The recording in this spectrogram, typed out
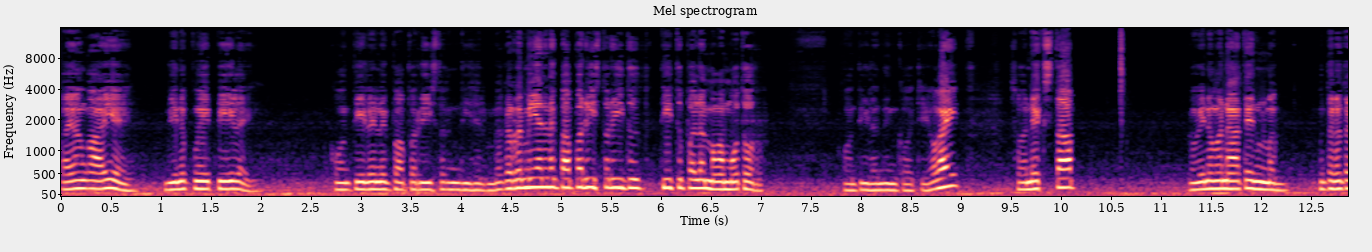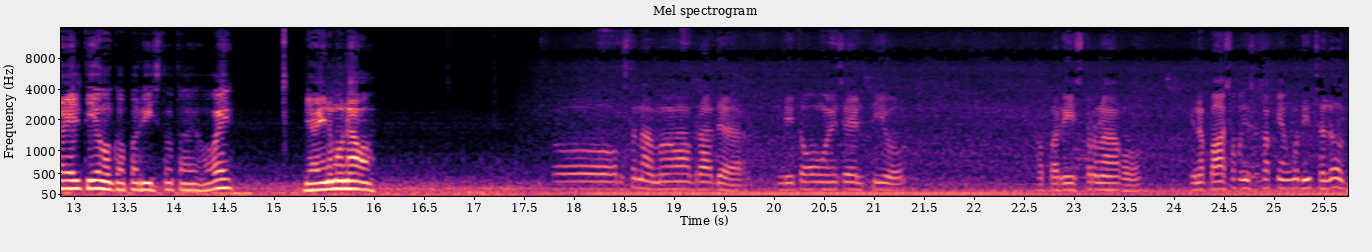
kayang kaya eh. Hindi na pumipila eh. Konti lang nagpaparehistro ng diesel. Makaramihan na nagpaparehistro dito, dito pala mga motor. Konti lang din kotse. Okay? So next stop, gawin naman natin, magpunta na tayo LTO, magpaparehistro tayo. Okay? Biyahe na muna ako. So, kamusta na mga brother? Dito ako ngayon sa LTO. Paparehistro na ako. Pinapasok ko yung sasakyan ko dito sa loob.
